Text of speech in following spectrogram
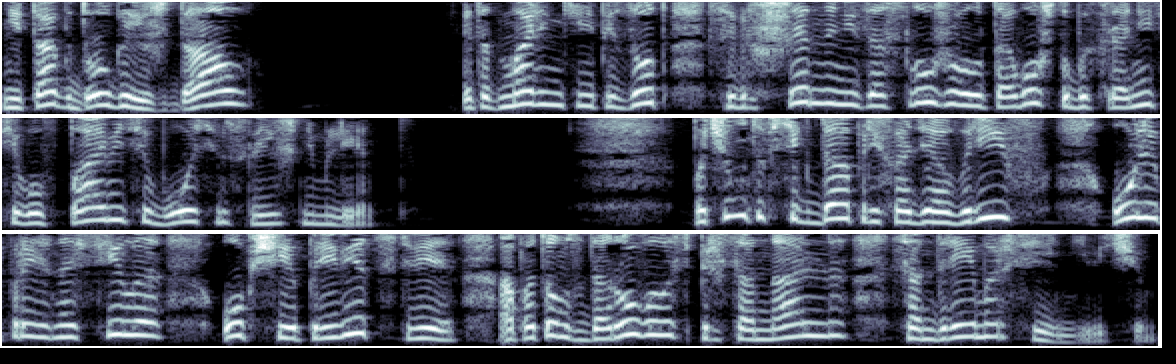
не так долго и ждал. Этот маленький эпизод совершенно не заслуживал того, чтобы хранить его в памяти восемь с лишним лет. Почему-то всегда, приходя в риф, Оля произносила общее приветствие, а потом здоровалась персонально с Андреем Арсеньевичем.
